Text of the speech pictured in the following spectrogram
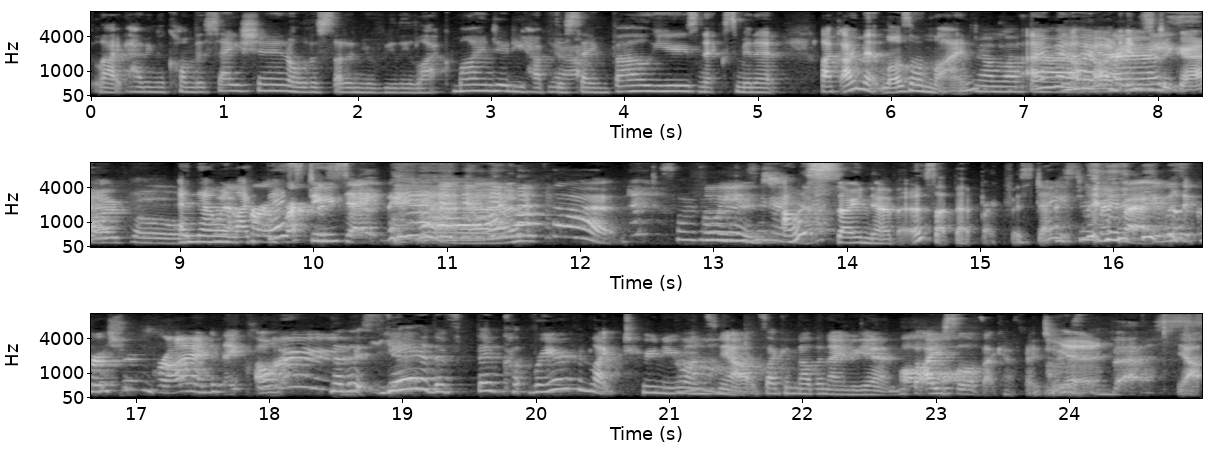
like having a conversation, all of a sudden you're really like-minded, you have Yeah. the same values. Next minute, like I met Loz online. I love that. I met her on Instagram. So cool. And now we're like for a breakfast besties. date. yeah, I love that. So Four years ago. I was so nervous at that breakfast I date. still remember it was a Grocer and Grind and they Oh, closed. No, they, yeah, they've they've reopened like two new ones now. It's like another name again. But I used to love that cafe too. Yeah. Best. yeah,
